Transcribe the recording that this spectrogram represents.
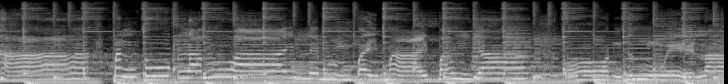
ขาบรรทุกลำวายเล่มใบไม้ใบยา อ่อนถึงเวลา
